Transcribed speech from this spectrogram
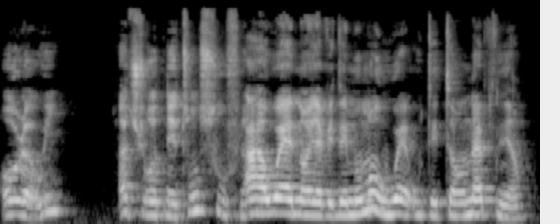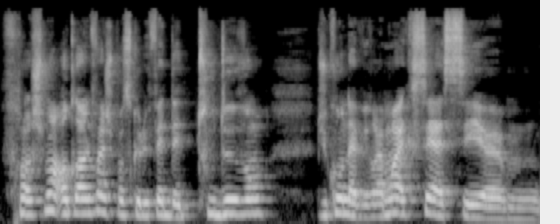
Oh là oui. Ah, tu retenais ton souffle. hein. Ah ouais, non, il y avait des moments où, ouais, où t'étais en apnée. hein. Franchement, encore une fois, je pense que le fait d'être tout devant, du coup, on avait vraiment accès à ses, euh,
